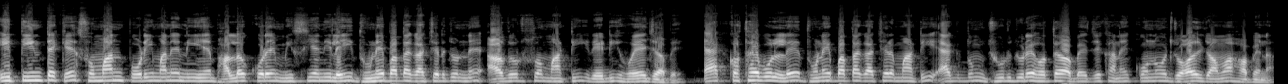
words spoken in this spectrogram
এই তিনটেকে সমান পরিমাণে নিয়ে ভালো করে মিশিয়ে নিলেই ধনে পাতা গাছের জন্য আদর্শ মাটি রেডি হয়ে যাবে। এক কথায় বললে ধনে পাতা গাছের মাটি একদম ঝুরঝুরে হতে হবে যেখানে কোনো জল জমা হবে না।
